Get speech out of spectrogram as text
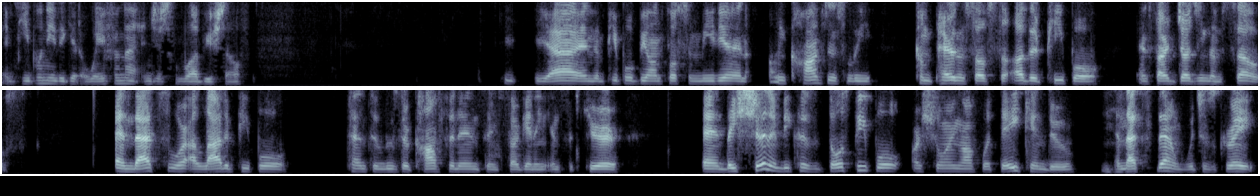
and people need to get away from that and just love yourself. Yeah, and then people be on social media and unconsciously compare themselves to other people and start judging themselves. And that's where a lot of people tend to lose their confidence and start getting insecure. And they shouldn't because those people are showing off what they can do, Mhm. and that's them, which is great.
